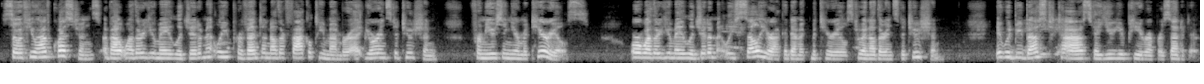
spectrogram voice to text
So if you have questions about whether you may legitimately prevent another faculty member at your institution from using your materials, or whether you may legitimately sell your academic materials to another institution, it would be best to ask a UUP representative.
